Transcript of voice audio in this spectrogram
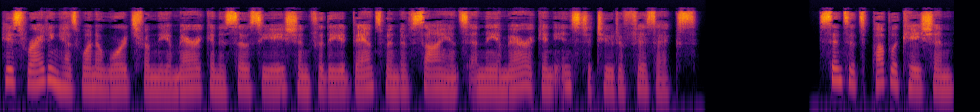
His writing has won awards from the American Association for the Advancement of Science and the American Institute of Physics. Since its publication,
